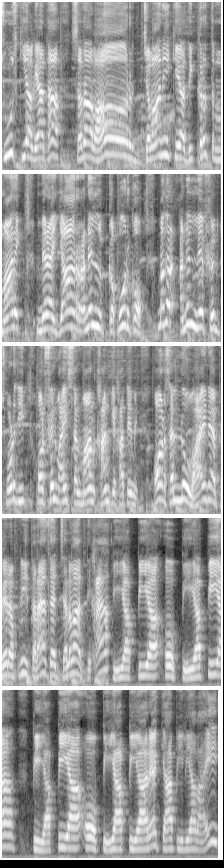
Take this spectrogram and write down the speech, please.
चूज़ किया गया था। सदाबहार जवानी के अधिकृत मालिक मेरा यार अनिल कपूर को। मगर अनिल ने फ़िल्म छोड़ दी और फ़िल्म आई सलमान खान के खाते में। और सल्लू भाई ने फिर अपनी तरह से जलवा दिखाया। पिया पिया, ओ पिया पिया। पिया पिया, ओ, पिया पिया रे, क्या पी लिया भाई?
